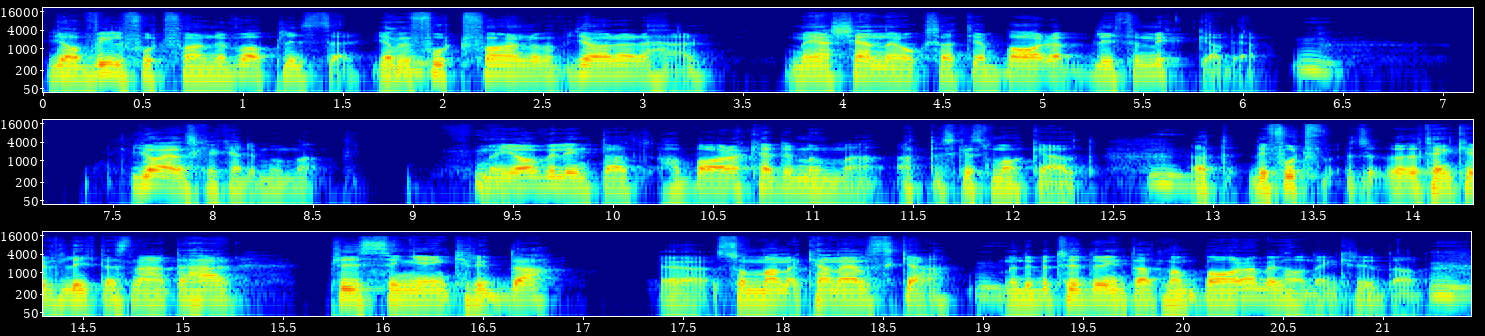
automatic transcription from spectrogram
Jag vill fortfarande vara pleaser. Jag vill fortfarande göra det här. Men jag känner också att jag bara blir för mycket av det. Jag älskar kardemumma. Men jag vill inte att ha bara kardemumma, att det ska smaka allt. Att det är fortf- jag tänker lite sån här att det här pleasing är en krydda eh, som man kan älska. Men det betyder inte att man bara vill ha den kryddan.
